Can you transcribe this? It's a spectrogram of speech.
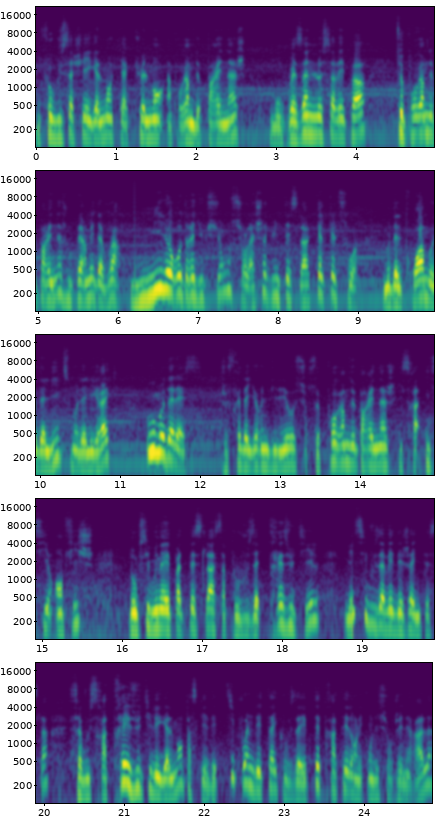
Il faut que vous sachiez également qu'il y a actuellement un programme de parrainage. Mon voisin ne le savait pas. Ce programme de parrainage vous permet d'avoir 1000 euros de réduction sur l'achat d'une Tesla, quelle qu'elle soit. Modèle 3, modèle X, modèle Y ou modèle S. Je ferai d'ailleurs une vidéo sur ce programme de parrainage qui sera ici en fiche. Donc si vous n'avez pas de Tesla, ça peut vous être très utile. Mais si vous avez déjà une Tesla, ça vous sera très utile également parce qu'il y a des petits points de détail que vous avez peut-être ratés dans les conditions générales.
